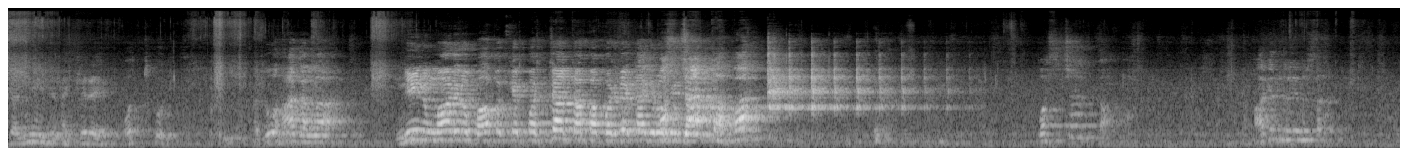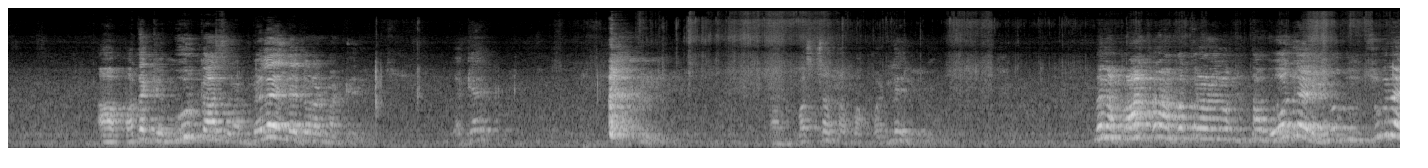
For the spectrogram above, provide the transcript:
ಕಣ್ಣೀರಿನ ಕೆರೆ ಒತ್ತು ಹೋಗಿದೆ. ಅದು ಹಾಗಲ್ಲ. ನೀನು ಮಾಡಿರೋ ಪಾಪಕ್ಕೆ ಪಶ್ಚಾತ್ತಾಪ ಪಡಬೇಕಾಗಿರೋ ಪಶ್ಚಾತ್ತಾಪ? ಪಶ್ಚಾತ್ತಾಪ. ಹಾಗಂದ್ರೆ ಏನು ಸರ್? ಆ ಪದಕ್ಕೆ ಮೂರು ಕಾಸಿನ ಬೆಲೆ ಇಲ್ಲದೆ ಜೋರಾಗಿ ಮಾಡ್ತೀನಿ ಯಾಕೆ? ನಾನು ಪಶ್ಚಾತ್ತಾಪ ಪಡಲೇ ಇಲ್ಲ. ನನ್ನ ಪ್ರಾರ್ಥನಾ ಪತ್ರಗಳನ್ನು ನಾವು ಓದಲೇ ಇಲ್ಲ. ಸುಮ್ಮನೆ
